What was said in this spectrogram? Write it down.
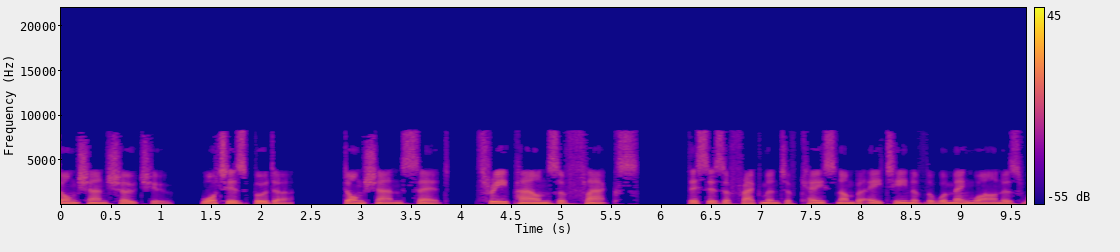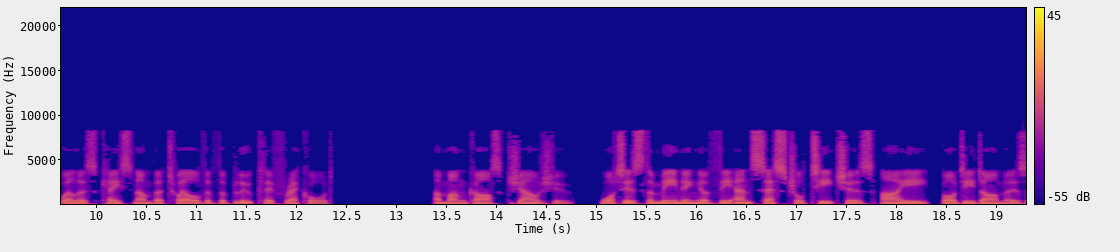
Dongshan Shochu, What is Buddha? Dongshan said, Three pounds of flax. This is a fragment of case number 18 of the Wumenguan as well as case number 12 of the Blue Cliff record. A monk asked Zhaozhou, "What is the meaning of the ancestral teachers i.e., Bodhidharmas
